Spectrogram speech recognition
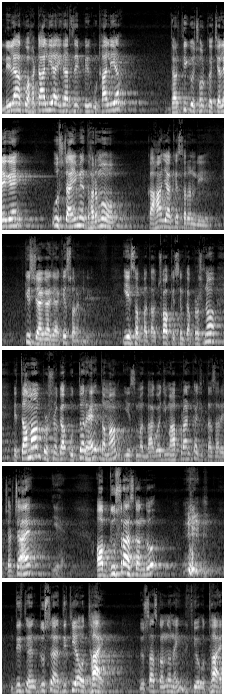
लीला को हटा लिया, इधर से फिर उठा लिया, धरती को छोड़कर चले गए, उस टाइम में धर्मों कहाँ जाके शरण लिए? किस जगह जाके शरण लिए? ये सब बताओ, छह किस्म का प्रश्न। ये तमाम प्रश्नों का उत्तर है, तमाम। ये श्रीमद भागवत जी महापुराण का जितना सारे चर्चा है, ये है। अब दूसरा स्कंदो दूसरा द्वितीय अध्याय। दूसरा स्कंदो नहीं, द्वितीय अध्याय।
